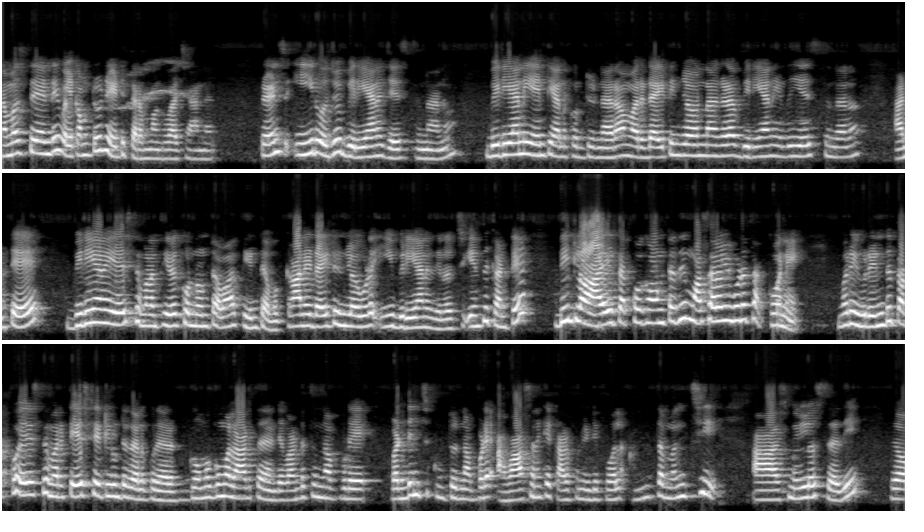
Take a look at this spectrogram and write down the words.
నమస్తే అండి welcome to నేటి తరమగవా ఛానల్. ఫ్రెండ్స్ ఈరోజు బిర్యానీ చేస్తున్నాను. బిర్యానీ ఏంటి అనుకుంటున్నారా? మరి డైటింగ్లో ఉన్నా కూడా బిర్యానీ ఎందుకు చేస్తున్నాను? అంటే బిర్యానీ చేస్తే మనం తినకుండా ఉంటామా? తింటాము. కానీ డైటింగ్లో కూడా ఈ బిర్యానీ తినొచ్చు. ఎందుకంటే దీంట్లో ఆయిల్ తక్కువగా ఉంటుంది మసాలాలు కూడా తక్కువనే. మరి ఇవి రెండు తక్కువ చేస్తే మరి టేస్ట్ ఎట్లుంటుంది అనుకున్నారు? గుమగుమలు ఆడుతుందండి వండుతున్నప్పుడే వడ్డించుకుంటున్నప్పుడే ఆ వాసనకే కడుపు నిండిపోవాలి. అంత మంచి ఆ స్మెల్ వస్తుంది. సో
